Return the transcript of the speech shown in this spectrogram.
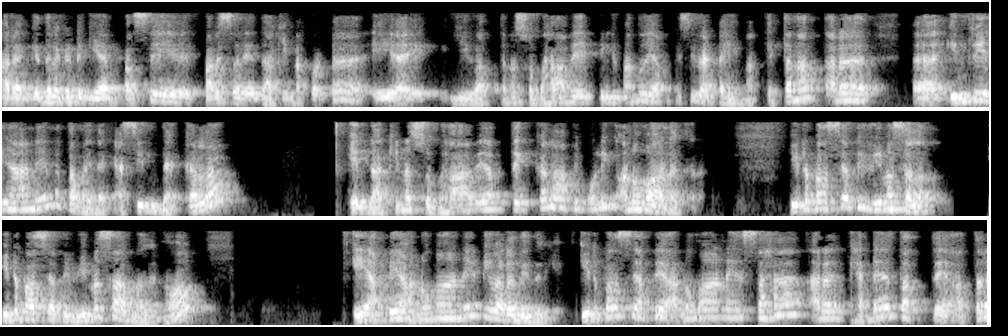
අර ගෙදරකට ගියන් පස්සේ පරිසරය දකින්නකොට ඒ අය ජීවත් වෙන ස්වභාවය පිළිබඳව යම්කිසි වැටහීමක්. එතනත් අර ඉන්ද්‍රිය ඥානයම තමයි. දැන් ඇසින් දැකලා ඒ දකින්න ස්වභාවයත් එක්කලා අපි මුලින් අනුමාන කරනවා. ඊට පස්සේ අපි විමසලා ඊට පස්සේ අපි විමසා බලනවා ඒ අපේ අනුමානය નિවරදිද ඊට පස්සේ අපේ අනුමානය සහ අර හැබෑ தත්ත්වය අතර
